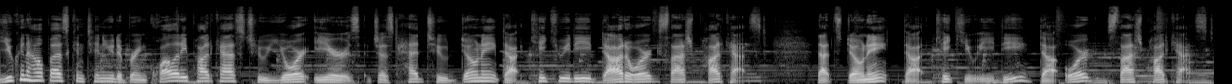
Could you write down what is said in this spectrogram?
You can help us continue to bring quality podcasts to your ears. Just head to donate.kqed.org slash podcast. That's donate.kqed.org slash podcast.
